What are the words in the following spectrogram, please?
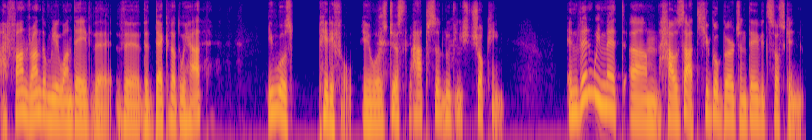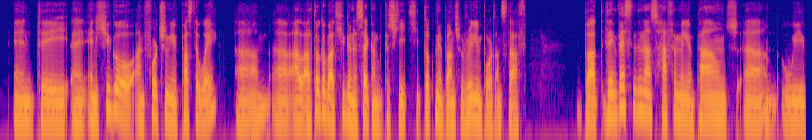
I found randomly one day the, the, the deck that we had. It was pitiful. It was just absolutely shocking. And then we met um, How's That, Hugo Burge and David Soskin and they and, and Hugo unfortunately passed away. Um, uh, I'll, I'll talk about Hugo in a second because he he taught me a bunch of really important stuff. But they invested in us half a million pounds. Um, we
